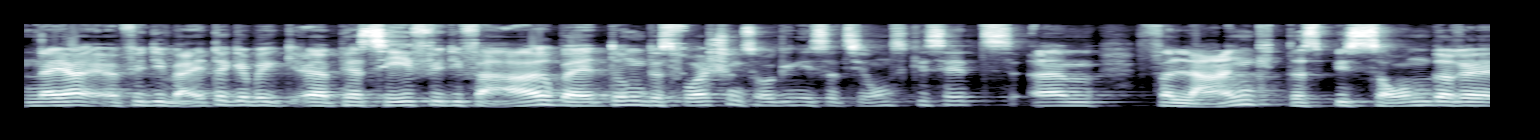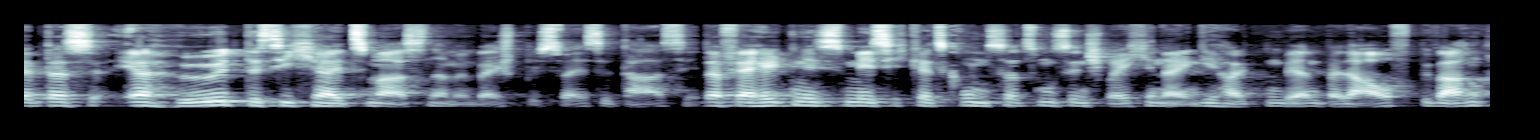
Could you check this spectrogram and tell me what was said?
Naja, für die Weitergabe äh, per se, für die Verarbeitung, das Forschungsorganisationsgesetz ähm, verlangt, dass besondere, dass erhöhte Sicherheitsmaßnahmen beispielsweise da sind. Der Verhältnismäßigkeitsgrundsatz muss entsprechend eingehalten werden bei der Aufbewahrung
